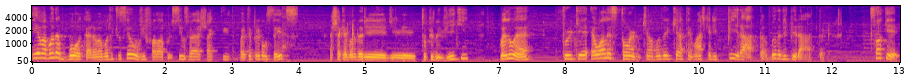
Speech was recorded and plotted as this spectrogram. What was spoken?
E é uma banda boa, cara. É uma banda que se você ouvir falar por cima, você vai achar que tem- vai ter preconceitos, achar que é banda de, de Viking, mas não é. Porque é o Alestorm, que é uma banda que a temática é de pirata, banda de pirata. Só que,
